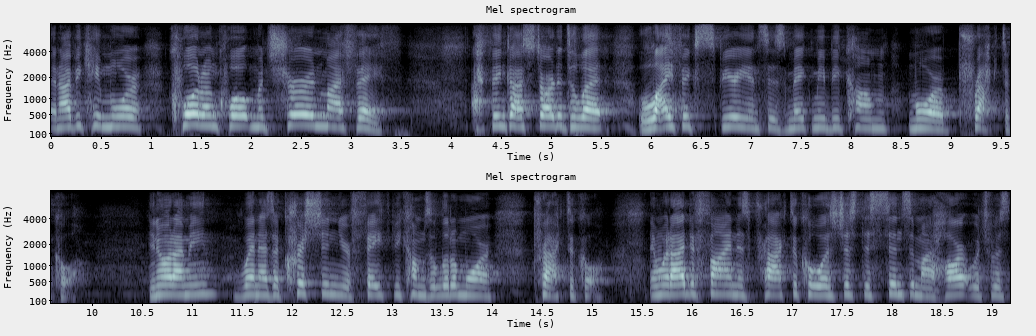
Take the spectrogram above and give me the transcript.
and I became more quote unquote mature in my faith, I think I started to let life experiences make me become more practical. You know what I mean? When, as a Christian, your faith becomes a little more practical. And what I define as practical was just this sense in my heart, which was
